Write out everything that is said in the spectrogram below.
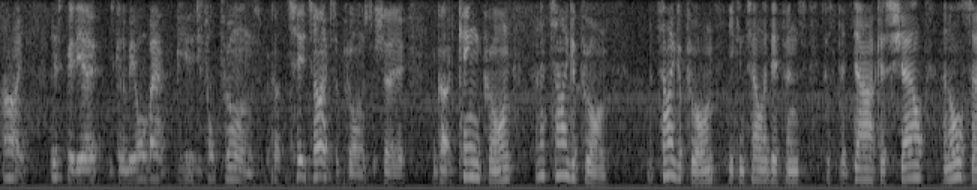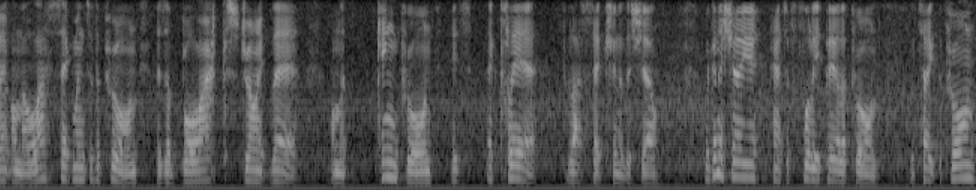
Hi, this video is going to be all about beautiful prawns. We've got two types of prawns to show you. We've got a king prawn and a tiger prawn. The tiger prawn, you can tell the difference because the darker shell and also on the last segment of the prawn there's a black stripe there. On the king prawn it's a clear last section of the shell. We're going to show you how to fully peel a prawn. We take the prawn,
